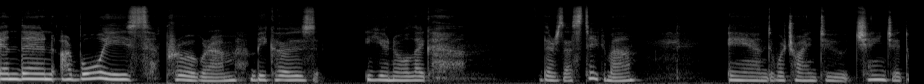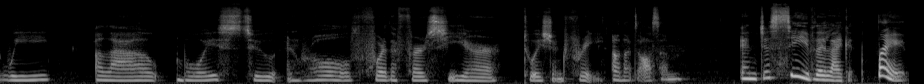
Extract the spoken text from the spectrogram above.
And then our boys program, because, you know, like there's a stigma and we're trying to change it. We allow boys to enroll for the first year tuition free Oh, that's awesome. and just see if they like it Right.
